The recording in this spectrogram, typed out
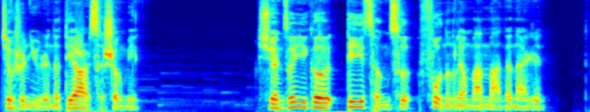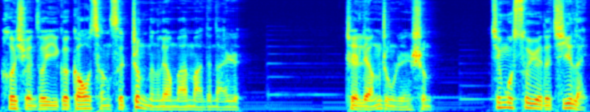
就是女人的第二次生命。选择一个低层次负能量满满的男人，和选择一个高层次正能量满满的男人，这两种人生，经过岁月的积累，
